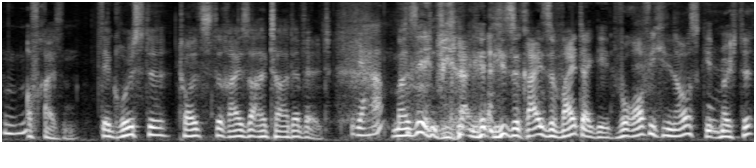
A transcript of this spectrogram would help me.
mhm. auf Reisen. Der größte, tollste Reisealtar der Welt. Ja. Mal sehen, wie lange diese Reise weitergeht. Worauf ich hinausgehen ja. möchte,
